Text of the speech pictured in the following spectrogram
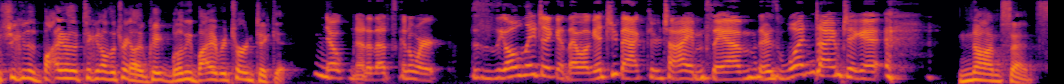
she could just buy another ticket on the train. Like okay, let me buy a return ticket. Nope, none of that's gonna work. This is the only ticket that will get you back through time, Sam. There's one time ticket. Nonsense.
